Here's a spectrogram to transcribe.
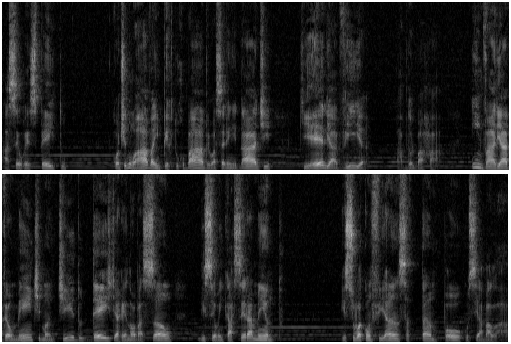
a seu respeito, continuava imperturbável a serenidade que ele havia, Abdu'l-Bahá, invariavelmente mantido desde a renovação de seu encarceramento, e sua confiança tampouco se abalava.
